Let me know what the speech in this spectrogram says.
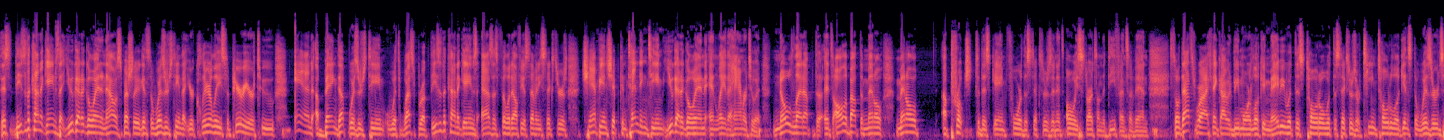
This, these are the kind of games that you got to go in and now, especially against the Wizards team that you're clearly superior to, and a banged up Wizards team with Westbrook. These are the kind of games as a Philadelphia 76ers championship contending team, you got to go in and lay the hammer to it. No let up. It's all about the mental mental approach to this game for the Sixers, and it always starts on the defensive end. So that's where I think I would be more looking, maybe with this total with the Sixers or team total against the Wizards.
